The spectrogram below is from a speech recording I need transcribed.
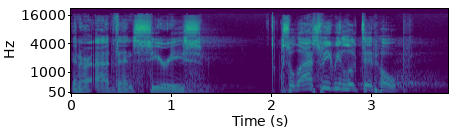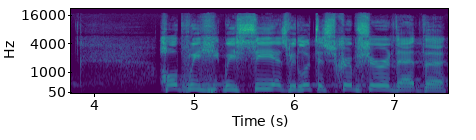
in our Advent series. So last week we looked at hope. Hope we, we see as we looked at scripture that the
